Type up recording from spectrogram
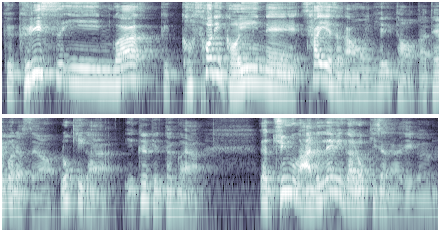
그 그리스인과 그 거- 서리 거인의 사이에서 나온 캐릭터가 돼버렸어요. 로키가 이- 그렇게 된 거야. 그러니까 주인공 아들내미가 로키잖아 지금.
